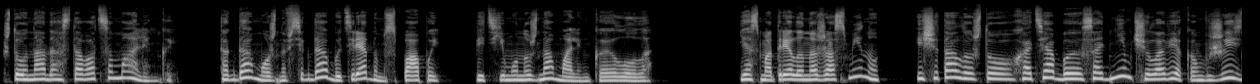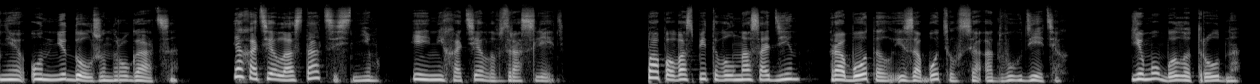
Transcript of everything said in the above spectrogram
что надо оставаться маленькой. Тогда можно всегда быть рядом с папой, ведь ему нужна маленькая Лола. Я смотрела на Жасмину и считала, что хотя бы с одним человеком в жизни он не должен ругаться. Я хотела остаться с ним и не хотела взрослеть. Папа воспитывал нас один, работал и заботился о двух детях. Ему было трудно.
